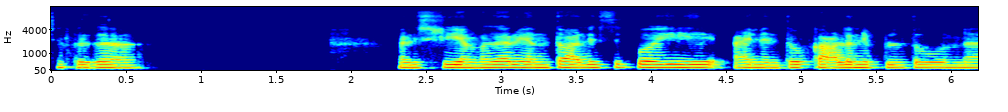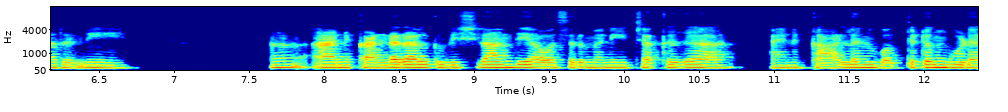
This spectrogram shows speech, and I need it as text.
చక్కగా మరి శ్రీ అమ్మగారు ఎంతో అలసిపోయి ఆయన ఎంతో కాళ్ళ నిప్పులతో ఉన్నారని ఆ, ఆయన కండరాలకు విశ్రాంతి అవసరమని చక్కగా ఆయన కాళ్ళను ఒత్తటం కూడా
